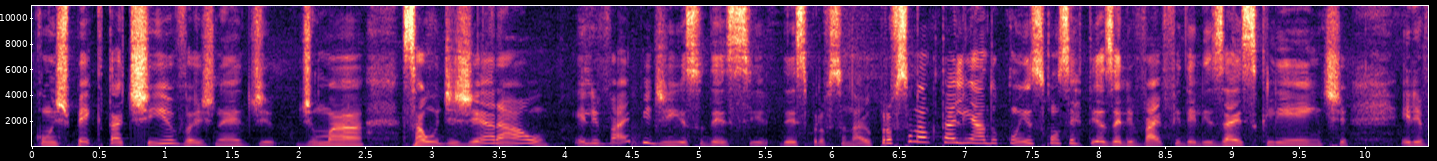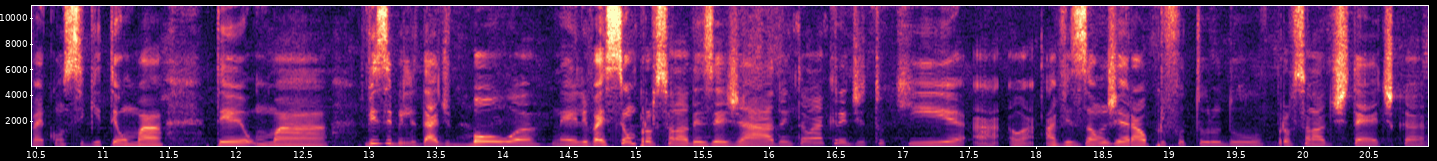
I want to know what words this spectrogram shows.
com expectativas né, de, de uma saúde geral, ele vai pedir isso desse, desse profissional. E o profissional que está alinhado com isso, com certeza, ele vai fidelizar esse cliente, ele vai conseguir ter uma, ter uma visibilidade boa, né, ele vai ser um profissional desejado. Então, eu acredito que a, a visão geral para o futuro do profissional de estética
